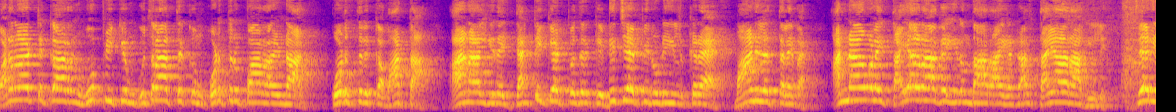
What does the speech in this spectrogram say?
வடநாட்டுக்காரன் ஊப்பிக்கும் குஜராத்துக்கும் கொடுத்திருப்பாரா என்றால் கொடுத்திருக்க மாட்டார் ஆனால் இதை தட்டி கேட்பதற்கு பிஜேபியினுடைய இருக்கிற மாநில தலைவர் அண்ணாமலை தயாராக இருந்தாரா என்றால் தயாராக இல்லை. சரி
